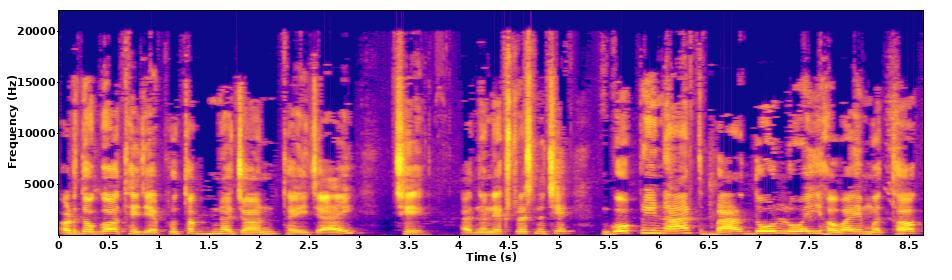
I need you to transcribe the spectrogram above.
અડધો ગ થઈ જાય, પૃથગ્ન જન થઈ જાય છે. આજનો નેક્સ્ટ પ્રશ્ન છે, ગોપીનાથ બારદોલોઈ હવાઈ મથક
